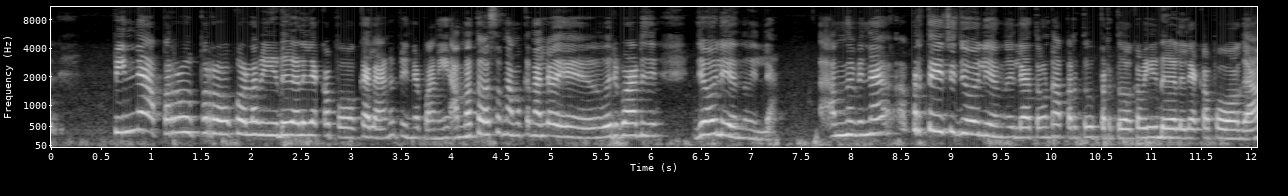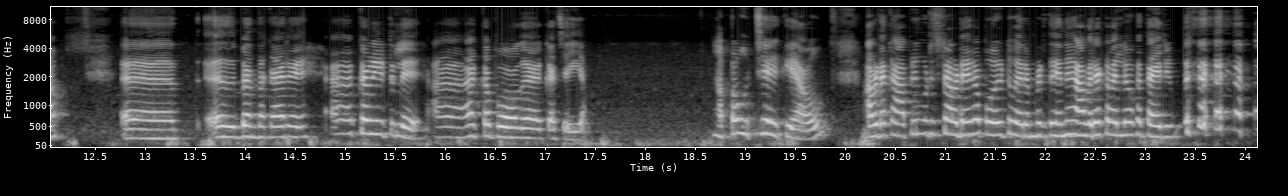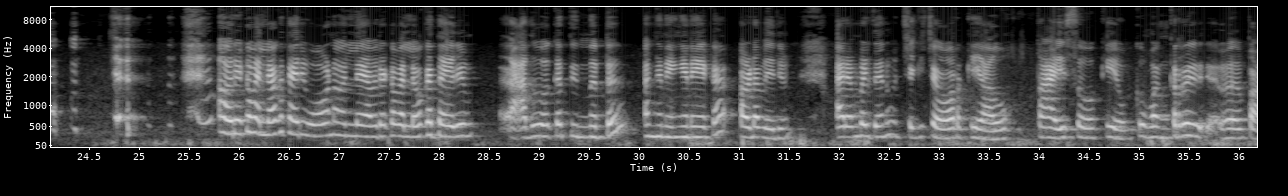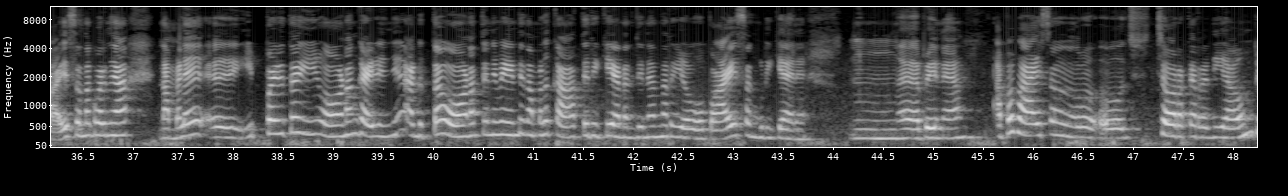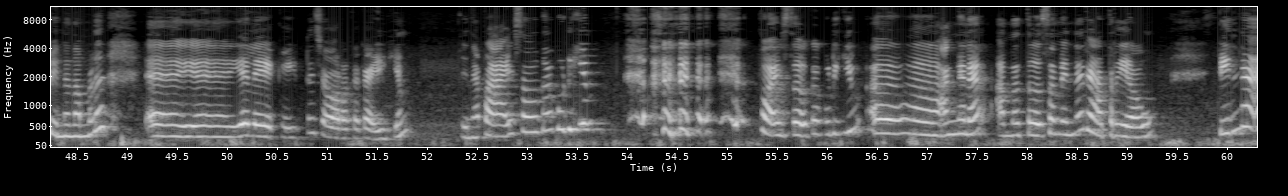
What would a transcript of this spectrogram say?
പിന്നെ അപ്പുറവും ഇപ്പുറവും ഒക്കെ ഉള്ള വീടുകളിലൊക്കെ പോക്കലാണ് പിന്നെ പണി. അന്നത്തെ ദിവസം നമുക്ക് നല്ല ഒരുപാട് ജോലിയൊന്നുമില്ല. അന്ന് പിന്നെ പ്രത്യേകിച്ച് ജോലിയൊന്നും ഇല്ലാത്തതുകൊണ്ട് അപ്പുറത്തും ഇപ്പുറത്തും ഒക്കെ വീടുകളിലൊക്കെ പോകാം. ബന്ധക്കാരെ ഒക്കെ വീട്ടിൽ ഒക്കെ പോകുകയൊക്കെ ചെയ്യാം. അപ്പം ഉച്ചയൊക്കെ ആവും. അവിടെ കാപ്പിയും കുടിച്ചിട്ട് അവിടെയൊക്കെ പോയിട്ട് വരുമ്പോഴത്തേന് അവരൊക്കെ വല്ലതൊക്കെ തരും. അവരൊക്കെ വല്ലതൊക്കെ തരും. ഓണമല്ലേ അവരൊക്കെ വല്ലതൊക്കെ തരും. അതുമൊക്കെ തിന്നിട്ട് അങ്ങനെ ഇങ്ങനെയൊക്കെ അവിടെ വരും. വരുമ്പോഴത്തേനും ഉച്ചയ്ക്ക് ചോറൊക്കെ ആവും പായസമൊക്കെ ഒക്കെ ഭയങ്കര പായസം എന്നൊക്കെ പറഞ്ഞാൽ നമ്മളെ ഇപ്പോഴത്തെ ഈ ഓണം കഴിഞ്ഞ് അടുത്ത ഓണത്തിന് വേണ്ടി നമ്മൾ കാത്തിരിക്കുകയാണ്. എന്തിനാണെന്നറിയോ പായസം കുടിക്കാൻ പിന്നെ അപ്പോൾ പായസം ചോറൊക്കെ റെഡിയാവും. പിന്നെ നമ്മൾ ഇലയൊക്കെ ഇട്ട് ചോറൊക്കെ കഴിക്കും. പിന്നെ പായസമൊക്കെ കുടിക്കും. പായസമൊക്കെ കുടിക്കും. അങ്ങനെ അന്നത്തെ ദിവസം പിന്നെ രാത്രിയാവും. പിന്നെ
